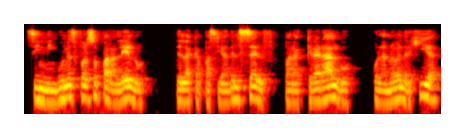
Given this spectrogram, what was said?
sin ningún esfuerzo paralelo, de la capacidad del self para crear algo con la nueva energía,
